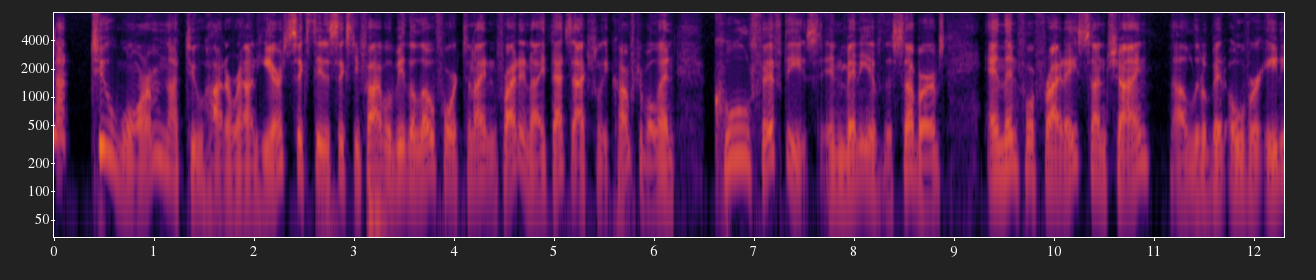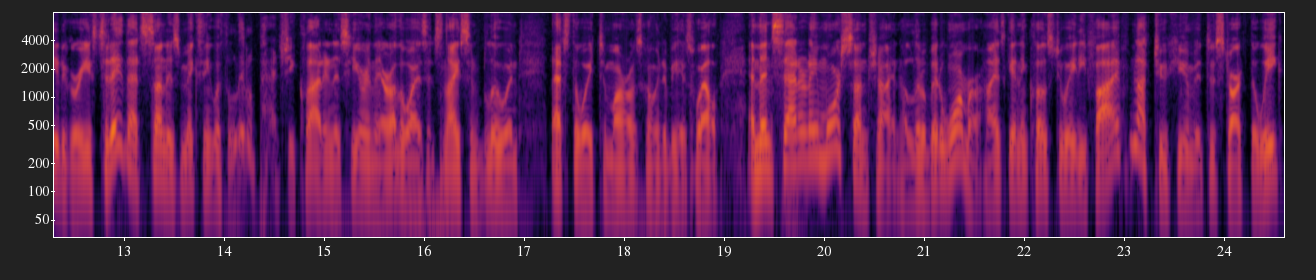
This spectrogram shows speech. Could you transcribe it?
not too warm, not too hot around here. 60 to 65 will be the low for tonight and Friday night. That's actually comfortable. And cool 50s in many of the suburbs. And then for Friday, sunshine, a little bit over 80 degrees. Today, that sun is mixing with a little patchy cloudiness here and there. Otherwise, it's nice and blue, and that's the way tomorrow is going to be as well. And then Saturday, more sunshine, a little bit warmer. Highs getting close to 85. Not too humid to start the week.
